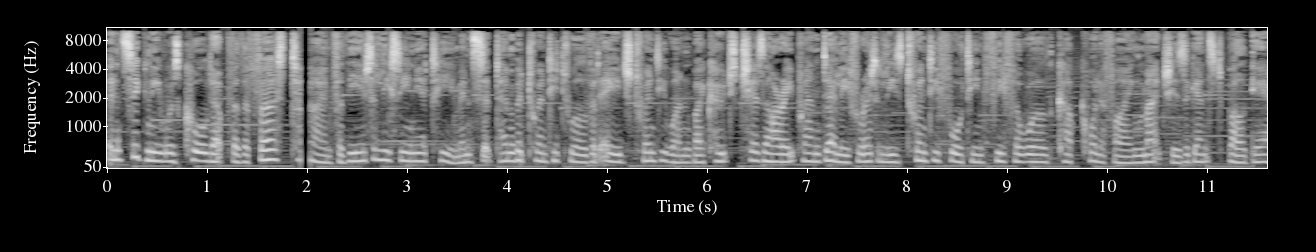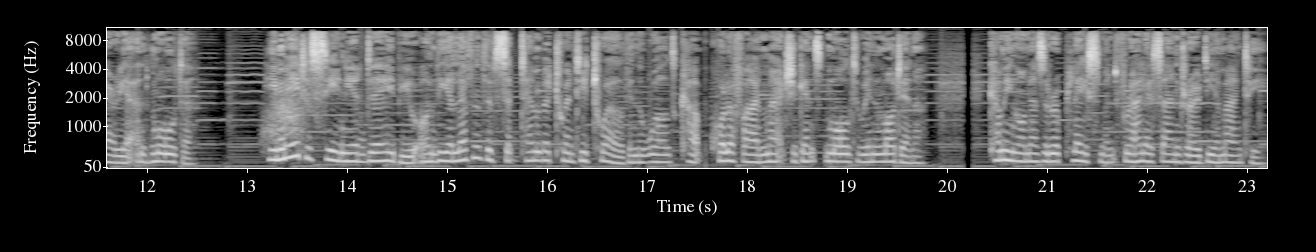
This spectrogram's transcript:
Insigne was called up for the first time for the Italy senior team in September 2012 at age 21 by coach Cesare Prandelli for Italy's 2014 FIFA World Cup qualifying matches against Bulgaria and Malta. He made his senior debut on the 11th of September 2012 in the World Cup qualifying match against Malta in Modena coming on as a replacement for Alessandro Diamanti.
